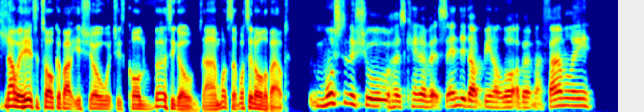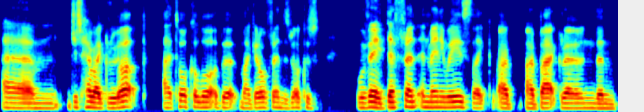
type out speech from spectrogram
now we're here to talk about your show, which is called Vertigo. Um, what's that, what's it all about? most of the show has kind of it's ended up being a lot about my family, um, just how I grew up. I talk a lot about my girlfriend as well because we're very different in many ways. Like our our background and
